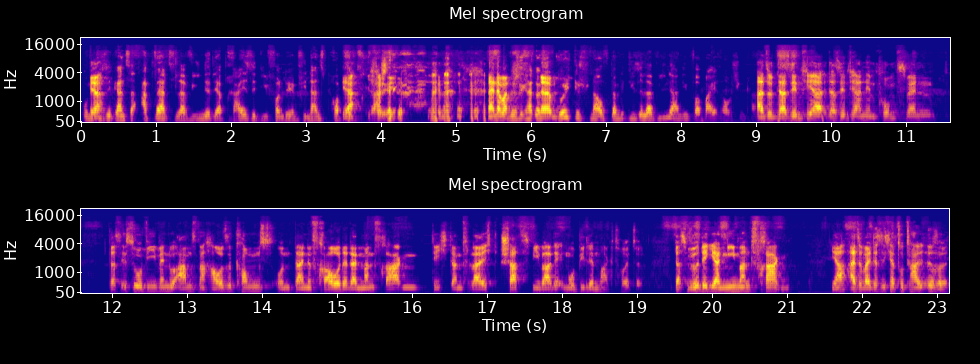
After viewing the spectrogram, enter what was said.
um Ja. diese ganze Abwärtslawine der Preise, die von den Ja, Finanzproptechs ich verstehe. Genau. Nein, aber Deswegen hat er ähm, durchgeschnauft, damit diese Lawine an ihm vorbeirauschen kann. Also da sind wir, da sind wir an dem Punkt, Sven. Das ist so wie wenn du abends nach Hause kommst und deine Frau oder dein Mann fragen dich dann vielleicht, Schatz, wie war der Immobilienmarkt heute? Das würde ja niemand fragen. Ja, also weil das ist ja total irre.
